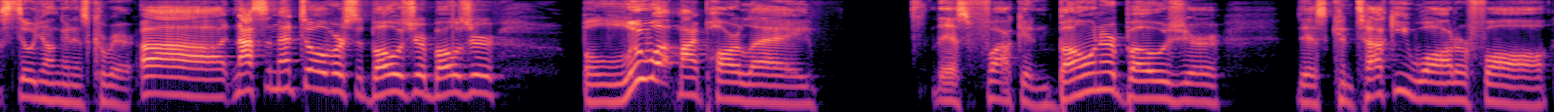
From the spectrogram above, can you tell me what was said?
Still young in his career. Uh Nascimento versus Boser. Boser blew up my parlay. This fucking boner Boser, this Kentucky waterfall,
